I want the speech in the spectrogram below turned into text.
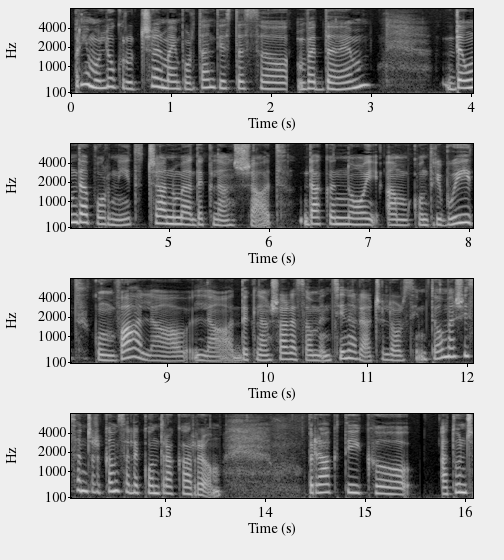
primul lucru cel mai important este să vedem de unde a pornit, ce anume a declanșat, dacă noi am contribuit cumva la, la declanșarea sau menținerea acelor simptome și să încercăm să le contracarăm. Practic, atunci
